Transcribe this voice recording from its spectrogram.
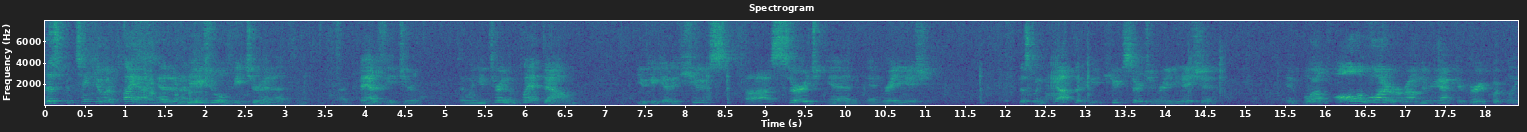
This particular plant had an unusual feature in it, a bad feature, that when you turn the plant down, you could get a huge uh, surge in, in radiation. This one got the huge surge in radiation. It boiled all the water around the reactor very quickly.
